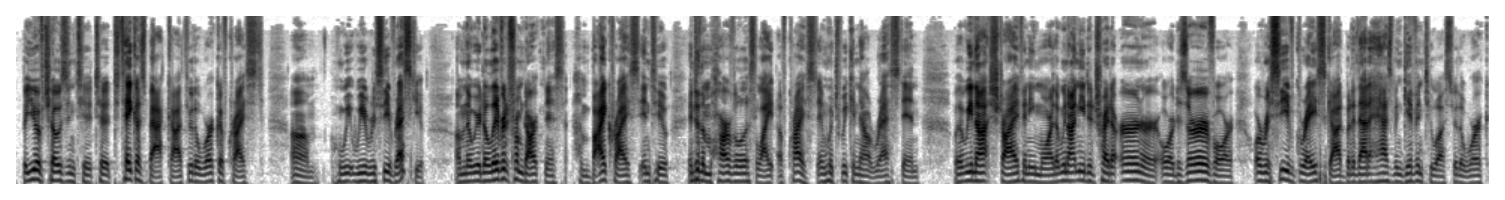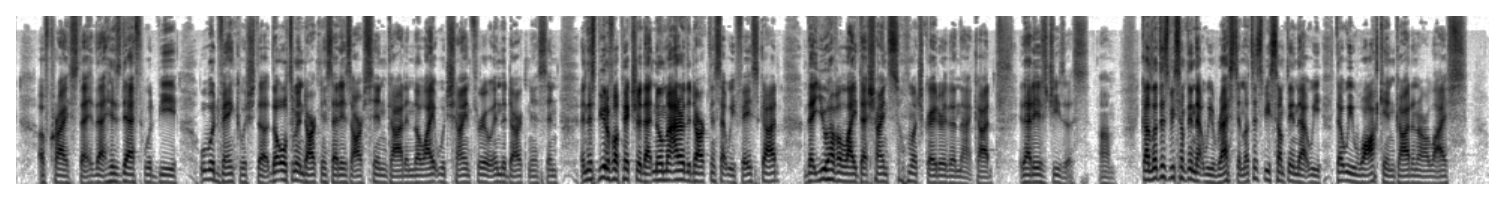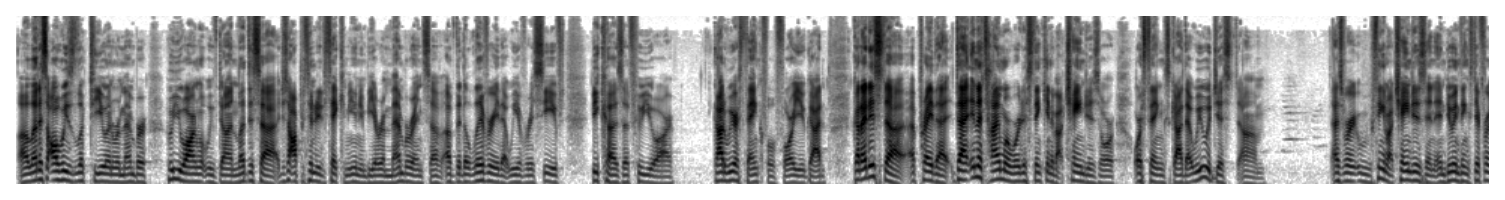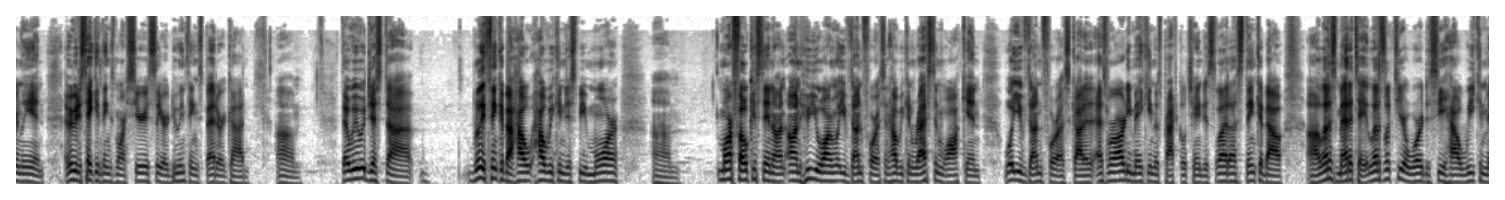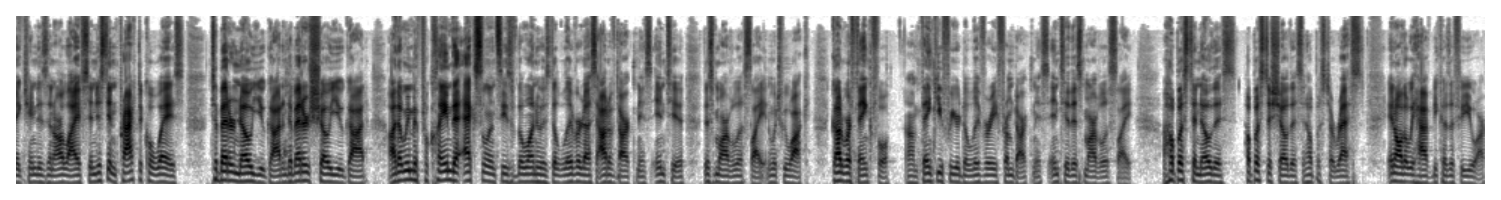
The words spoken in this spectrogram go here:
but you have chosen to, to, to, take us back, God, through the work of Christ. Um, we, we receive rescue. Um, that we are delivered from darkness um, by Christ into, into the marvelous light of Christ, in which we can now rest in that we not strive anymore, that we not need to try to earn or, or deserve or, or receive grace, God, but that it has been given to us through the work of Christ, that, that his death would be what would vanquish the, the ultimate darkness that is our sin, God, and the light would shine through in the darkness. And, and this beautiful picture that no matter the darkness that we face, God, that you have a light that shines so much greater than that, God. That is Jesus. Um, God, let this be something that we rest in. Let this be something that we, that we walk in, God, in our lives. Uh, let us always look to you and remember who you are and what we've done. Let this uh, just opportunity to take communion be a remembrance of, of the delivery that we have received because of who you are. God, we are thankful for you, God. God, I just uh, I pray that, that in a time where we're just thinking about changes or, or things, God, that we would just, um, as we're, we're, thinking about changes and, and doing things differently and, and maybe just taking things more seriously or doing things better, God, um, that we would just uh, really think about how, how we can just be more. Um, more focused in on, on who you are and what you've done for us and how we can rest and walk in what you've done for us, God. As we're already making those practical changes, let us think about, uh, let us meditate, let us look to your word to see how we can make changes in our lives and just in practical ways to better know you, God, and to better show you, God, uh, that we may proclaim the excellencies of the one who has delivered us out of darkness into this marvelous light in which we walk. God, we're thankful. Um, thank you for your delivery from darkness into this marvelous light. Help us to know this, help us to show this, and help us to rest in all that we have because of who you are.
